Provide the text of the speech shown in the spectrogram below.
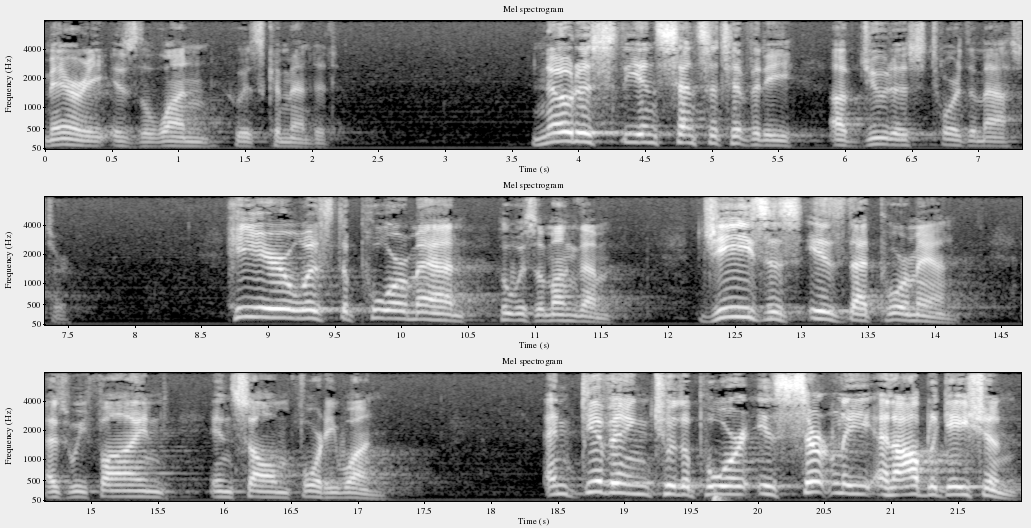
Mary is the one who is commended. Notice the insensitivity of Judas toward the Master. Here was the poor man who was among them. Jesus is that poor man, as we find in Psalm 41. And giving to the poor is certainly an obligation,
